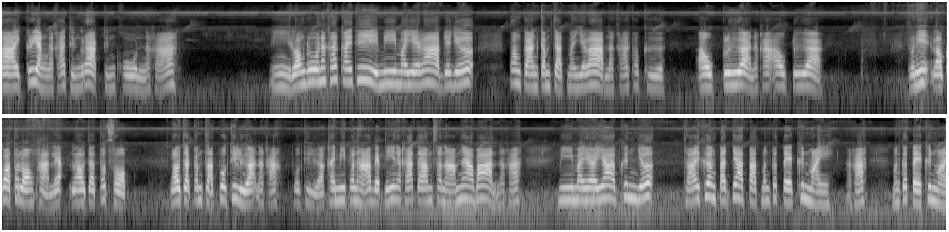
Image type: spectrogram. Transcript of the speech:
ตายเกลี้ยงนะคะ ถึงรากถึงโคนนะคะ นี่ลองดูนะคะ ใครที่มีไมเยราบเยอะๆต้องการกำจัดไมเยราบนะคะ ก็คือเอาเกลือนะคะ เอาเกลือ ตัวนี้เราก็ทดลองผ่านแล้ว เราจะทดสอบ เราจะกำจัดพวกที่เหลือนะคะ พวกที่เหลือใครมีปัญหาแบบนี้นะคะ ตามสนามหน้าบ้านนะคะ มีไมเยราบขึ้นเยอะ ใช้เครื่องตัดหญ้าตัดมันก็แตกขึ้นใหม่นะคะ มันก็แตกขึ้นใหม่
